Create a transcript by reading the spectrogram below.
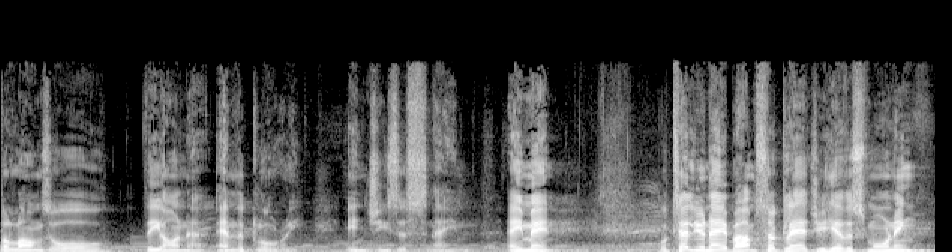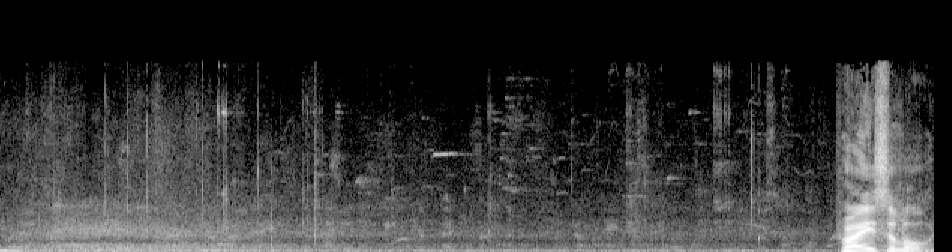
belongs all the honor, and the glory in Jesus' name. Amen. Well, tell your neighbor, I'm so glad you're here this morning. Praise the Lord.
